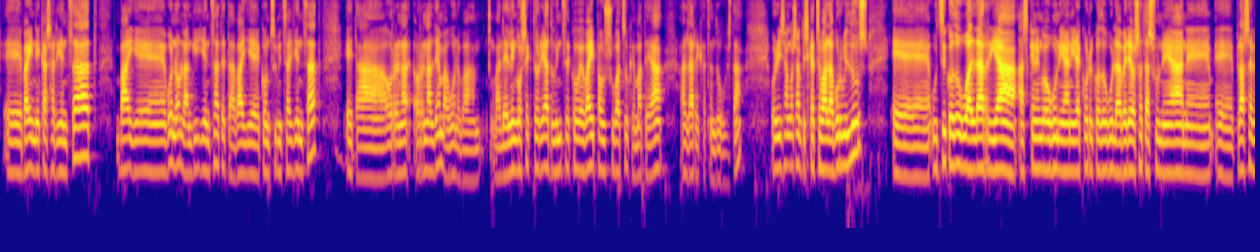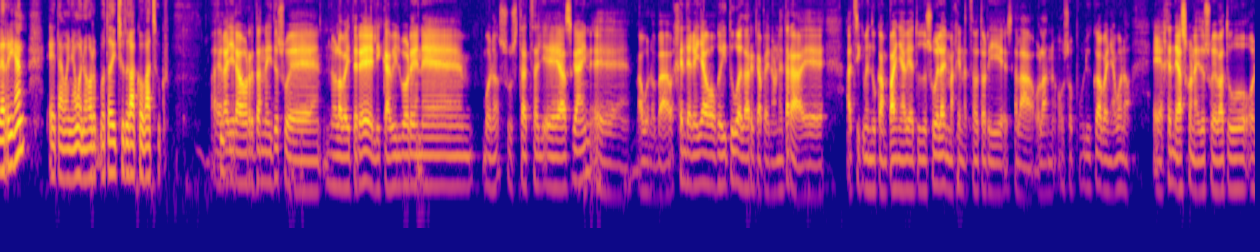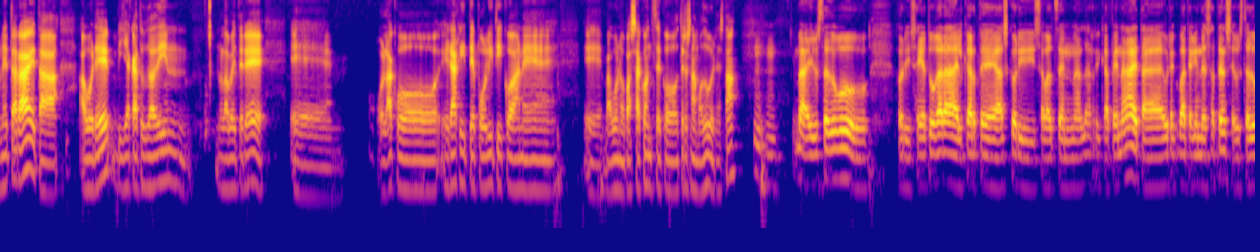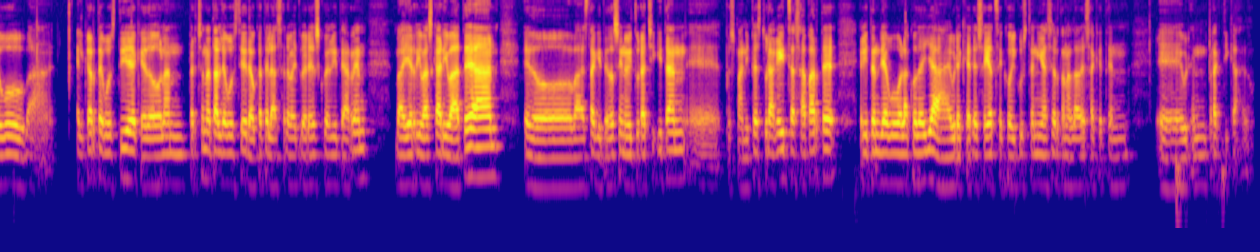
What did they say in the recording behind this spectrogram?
e, bai nekasarientzat, bai e, bueno, langileentzat eta bai e, kontsumitzaileentzat eta horren horren aldean ba bueno, ba, ba lehengo sektorea duintzeko be bai pausu batzuk ematea aldarrikatzen dugu, ezta? Hori izango zen pizkatxo ba laburbilduz, eh utziko dugu aldarria azkenengo egunean irakurriko dugu la bere osotasunean e, e, plaza berrian eta baina bueno, hor bota ditut gako batzuk. Ba, gainera horretan nahi duzu, e, nola baitere, Likabilboren, e, bueno, sustatzaileaz gain, e, ba, bueno, ba, jende gehiago gehitu aldarrikapen honetara, e, atxikimendu kanpaina abiatu duzuela, imaginatzen dut hori ez dela holan oso publikoa, baina, bueno, e, jende asko nahi duzu batu honetara, eta hau ere, bilakatu dadin, nola baitere, e, olako eragite politikoan, e, e, ba, bueno, pasakontzeko tresna moduen, ez da? Ba, uste dugu, hori saiatu gara elkarte askori zabaltzen aldarrikapena eta eurek bat egin dezaten ze uste dugu ba, elkarte guztiek edo lan pertsona talde guztiek daukatela zerbait bere esku egitearren bai herri baskari batean edo ba ez dakit edo zein ohitura txikitan e, pues manifestura gehitzaz aparte egiten diegu olako deia eurek ere saiatzeko ikustenia zertan alda dezaketen e, euren praktika edo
